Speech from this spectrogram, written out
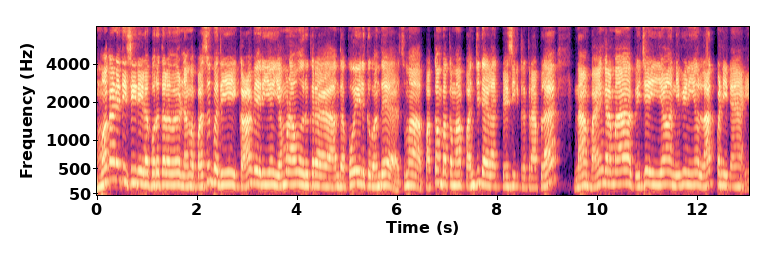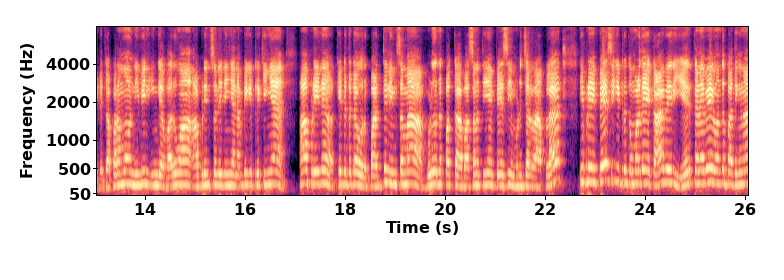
மகாநதி சீரியல பொறுத்தளவு நம்ம பசுபதி, காவேரியும், யமுனாவும் இருக்கிற அந்த கோயிலுக்கு வந்து சும்மா பக்கம் பக்கமா பஞ்சு டயலாக் பேசிக்கிட்டு இருக்கிறாப்ல. நான் பயங்கரமா விஜய்யும், நிவினையும் லாக் பண்ணிட்டேன். இதுக்கப்புறமும் நிவின் இங்க வருவான் அப்படின்னு சொல்லி நீங்க நம்பிக்கிட்டு இருக்கீங்க. அப்படின்னு கிட்டத்தட்ட ஒரு 10 நிமிஷமா முழு பக்க வசனத்தையும் பேசி முடிச்சிடுறாப்புல இப்படி பேசிக்கிட்டு இருக்கும் பொழுதே காவேரி ஏற்கனவே வந்து பாத்தீங்கன்னா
